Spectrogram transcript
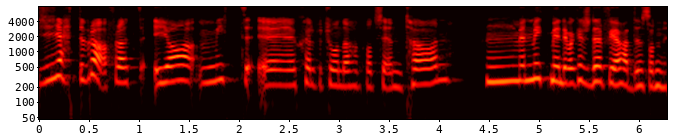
jättebra för att jag, mitt eh, självförtroende har fått sig en törn. Mm, men mitt med, det var kanske därför jag hade en sån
